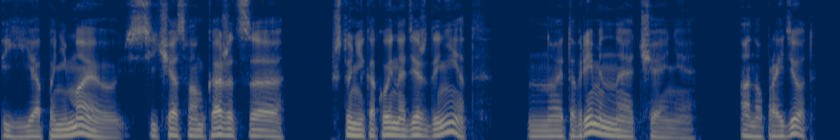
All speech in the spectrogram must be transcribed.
«Я понимаю, сейчас вам кажется, что никакой надежды нет, но это временное отчаяние. Оно пройдет».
